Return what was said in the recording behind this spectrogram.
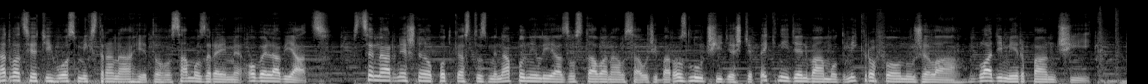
Na 28 stranách je toho samozrejme oveľa viac. Scenár dnešného podcastu sme naplnili a zostáva nám sa už iba rozlúčiť. Ešte pekný deň vám od mikrofónu želá Vladimír Pančík.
